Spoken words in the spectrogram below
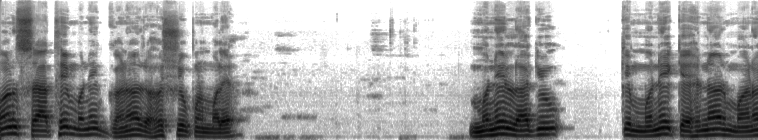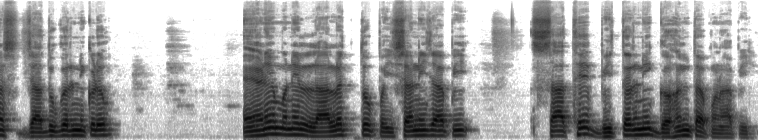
પણ સાથે મને ઘણા રહસ્યો પણ મળ્યા. મને લાગ્યું કે મને કહેનાર માણસ જાદુગર નીકળ્યો. એણે મને લાલચ તો પૈસાની જ આપી, સાથે ભીતરની ગહનતા પણ આપી.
